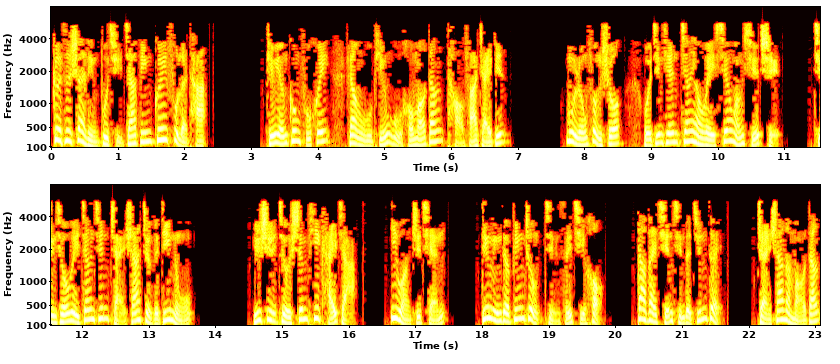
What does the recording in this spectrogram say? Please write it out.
各自率领部曲家兵归附了他。平原公福辉让武平武侯毛当讨伐翟边。慕容凤说：“我今天将要为先王雪耻，请求魏将军斩杀这个低奴。”于是就身披铠甲，一往直前。丁零的兵众紧随其后，大败前秦的军队，斩杀了毛当。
